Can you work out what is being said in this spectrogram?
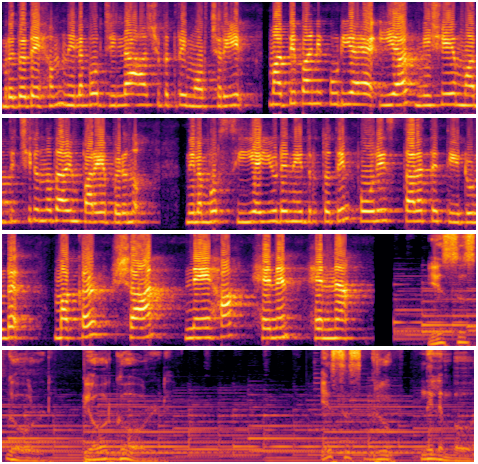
മൃതദേഹം നിലമ്പൂർ ജില്ലാ ആശുപത്രി മോർച്ചറിയിൽ മദ്യപാനി കൂടിയായ ഇയാൾ നിഷയെ മർദ്ദിച്ചിരുന്നതായും പറയപ്പെടുന്നു. നിലമ്പൂർ സി ഐയുടെ നേതൃത്വത്തിൽ പോലീസ് സ്ഥലത്തെത്തിയിട്ടുണ്ട്. മക്കൾ Shan Neha Henan Henna. Gold pure gold. Group Nilambur.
